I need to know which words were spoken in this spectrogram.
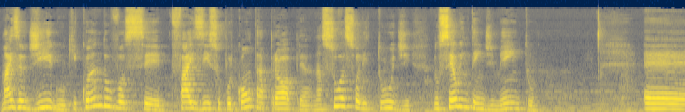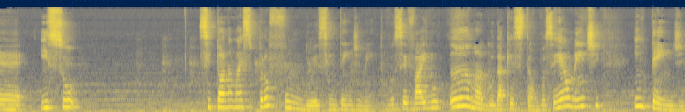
Mas eu digo que quando você faz isso por conta própria, na sua solitude, no seu entendimento, é, isso se torna mais profundo esse entendimento. Você vai no âmago da questão, você realmente entende.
